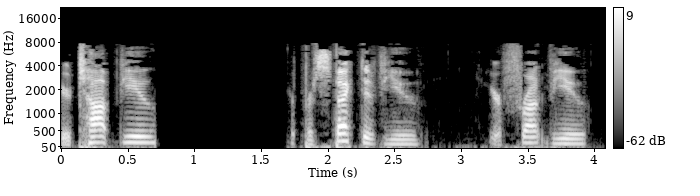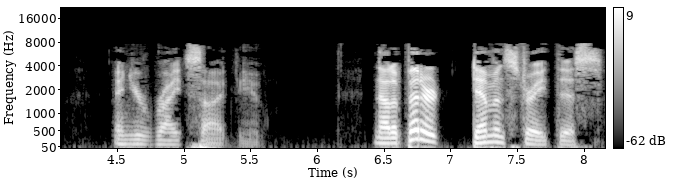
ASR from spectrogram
Your top view, your perspective view, your front view, and your right side view. Now to better demonstrate this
